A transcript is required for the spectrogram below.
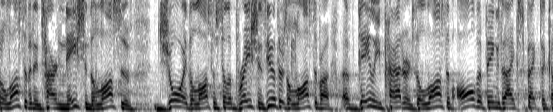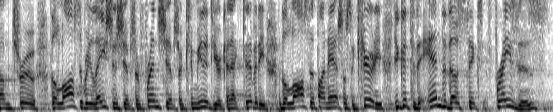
A loss of an entire nation, the loss of joy, the loss of celebrations, even if there's a loss of, our, of daily patterns, the loss of all the things that I expect to come true, the loss of relationships or friendships or community or connectivity, the loss of financial security, you get to the end of those six phrases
